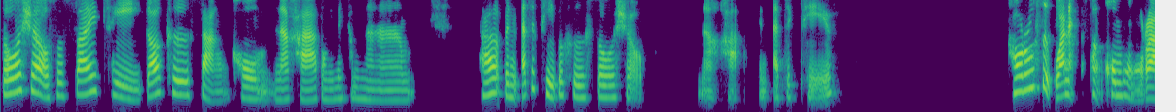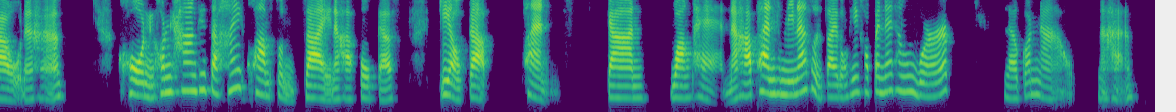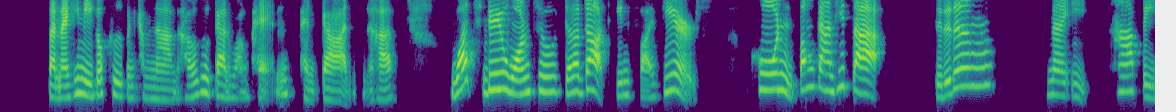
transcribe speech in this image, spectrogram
social society ก็คือสังคมนะคะ ตรงนี้เป็นคำนาม ถ้าเป็น adjective ก็คือ social นะคะ เป็น adjective เขารู้สึกว่าเนี่ยสังคมของเรานะคะ คนค่อนข้างที่จะให้ความสนใจนะคะโฟกัสเกี่ยวกับ plans การวางแผนนะคะ plan คำนี้น่าสนใจตรงที่เขาเป็นได้ทั้ง verb แล้วก็ noun นะคะแต่ในที่นี้ก็คือเป็นคำนามนะคะก็คือการวางแผนแผนการนะคะ What do you want to dot dot in five years คุณต้องการที่จะดึงในอีก 5 ปี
